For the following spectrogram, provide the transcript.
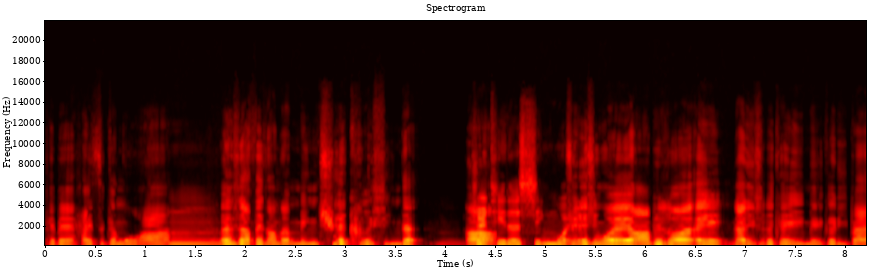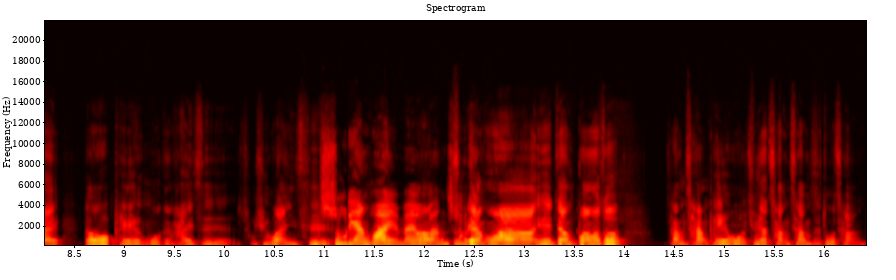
陪陪孩子跟我啊，嗯，而是要非常的明确可行的，具体的行为，具体行为啊，比如说哎，那你是不是可以每个礼拜都陪我跟孩子出去玩一次？数量化也蛮有帮助，数量化啊，因为这样不然的话说常常陪我，就像常常是多长？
